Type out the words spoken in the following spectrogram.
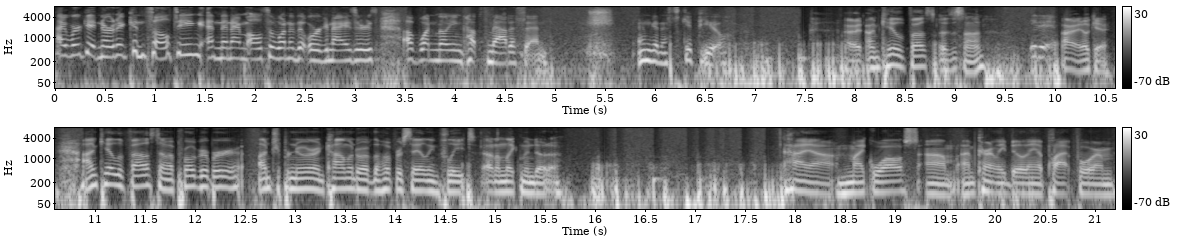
I work at Nordic Consulting, and then I'm also one of the organizers of One Million Cups Madison. I'm gonna skip you. All right, I'm Caleb Faust. Oh, is this on? It is. All right, okay. I'm Caleb Faust. I'm a programmer, entrepreneur, and commodore of the Hoofer Sailing Fleet out on Lake Mendota. Hi, uh, Mike Walsh. Um, I'm currently building a platform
